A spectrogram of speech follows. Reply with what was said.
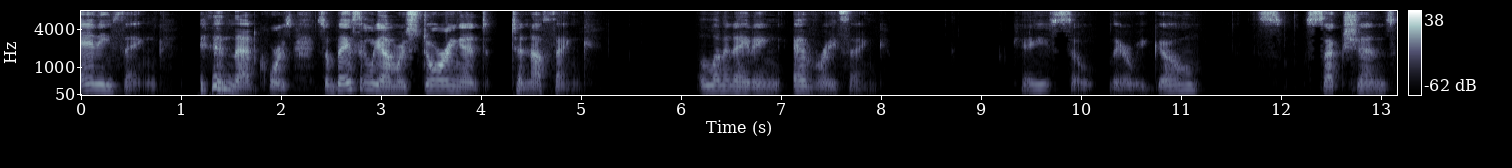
anything in that course. So basically, I'm restoring it to nothing, eliminating everything. Okay, so there we go. Sections.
